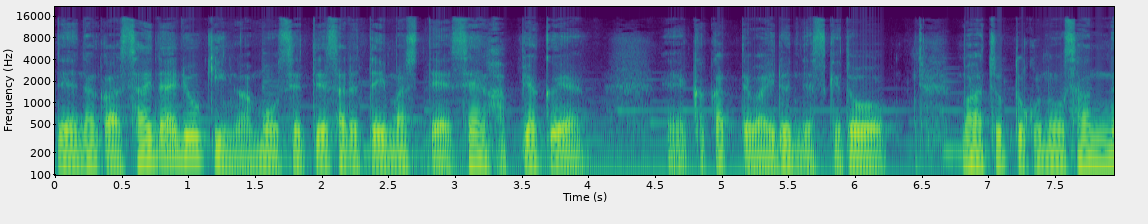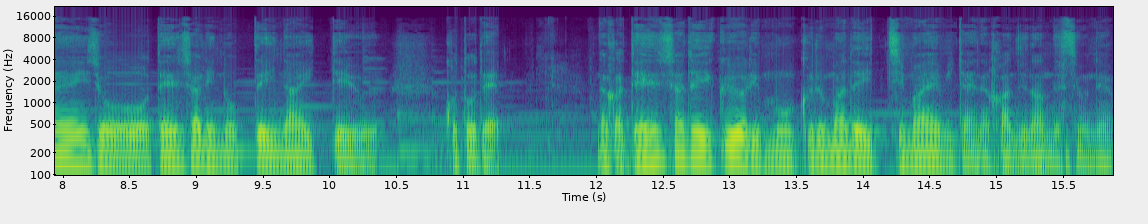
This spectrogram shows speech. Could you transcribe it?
でなんか最大料金がもう設定されていまして1800円、かかってはいるんですけどまあちょっとこの3年以上電車に乗っていないっていうことでなんか電車で行くよりも車で行っちまえみたいな感じなんですよね。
